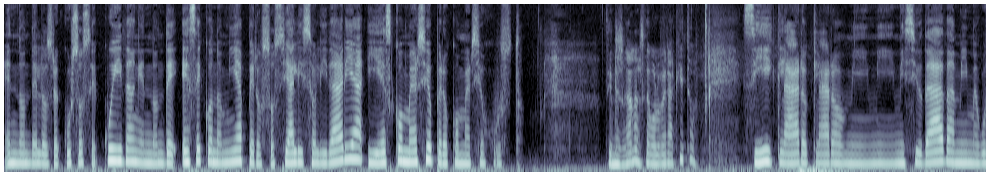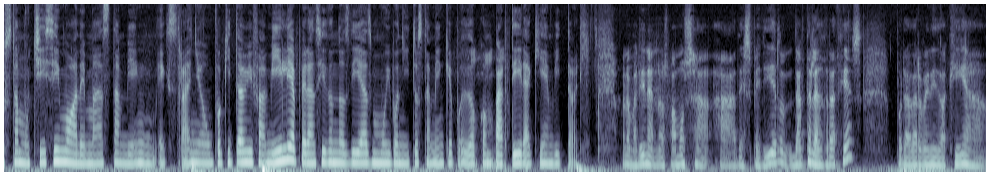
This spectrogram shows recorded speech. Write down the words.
en donde los recursos se cuidan, en donde es economía pero social y solidaria y es comercio pero comercio justo. ¿Tienes ganas de volver a Quito? Sí, claro, claro. Mi, mi, mi, ciudad a mí me gusta muchísimo. Además, también extraño un poquito a mi familia, pero han sido unos días muy bonitos también que he podido compartir aquí en Vitoria. Bueno, Marina, nos vamos a, despedir. Darte las gracias por haber venido aquí a,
